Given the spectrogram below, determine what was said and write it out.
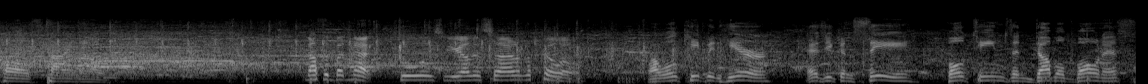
calls timeout. Nothing but net. Cools the other side of the pillow. Well, we'll keep it here. As you can see, both teams in double bonus.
